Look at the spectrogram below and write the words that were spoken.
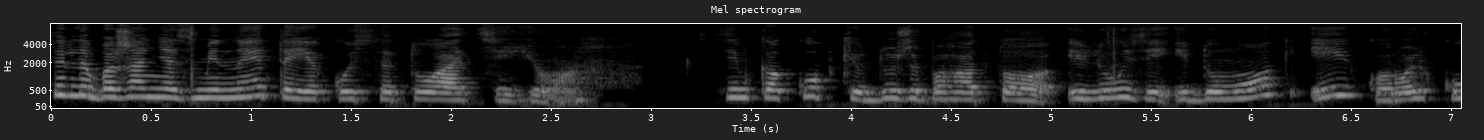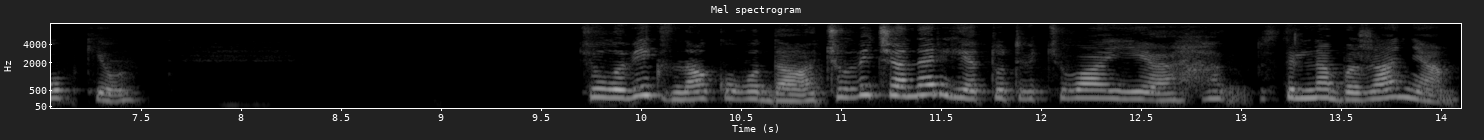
Сильне бажання змінити якусь ситуацію. Сімка кубків, дуже багато ілюзій і думок, і король кубків. Чоловік знаку вода. Чоловіча енергія тут відчуває сильне бажання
